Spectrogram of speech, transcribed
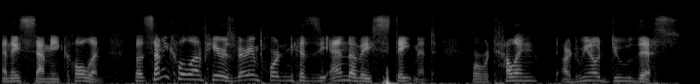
and a semicolon. So the semicolon up here is very important because it's the end of a statement where we're telling Arduino do this.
